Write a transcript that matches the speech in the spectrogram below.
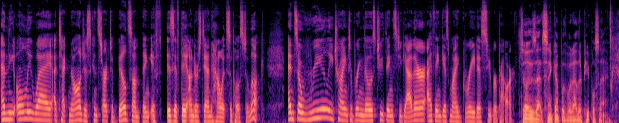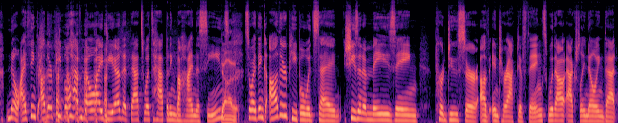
And the only way a technologist can start to build something if, is if they understand how it's supposed to look. And so, really trying to bring those two things together, I think, is my greatest superpower. So, does that sync up with what other people say? No, I think other people have no idea that that's what's happening behind the scenes. Got it. So, I think other people would say she's an amazing producer of interactive things without actually knowing that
